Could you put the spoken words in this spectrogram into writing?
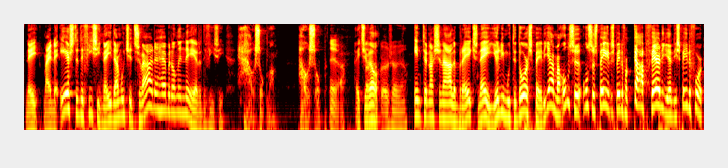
nee, maar in de eerste divisie, nee, daar moet je het zwaarder hebben dan in de eredivisie. Ja, hou eens op, man. Hou eens op. Ja, Weet je wel, zo, ja. internationale breaks. Nee, jullie moeten doorspelen. Ja, maar onze, onze spelers spelen voor Kaapverdië. Die spelen voor,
